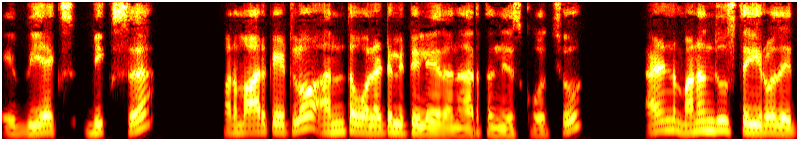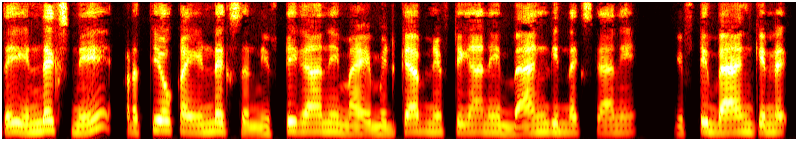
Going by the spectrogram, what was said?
బిఎక్స్ బిక్స్ మన మార్కెట్లో అంత వొలటిలిటీ లేదని అర్థం చేసుకోవచ్చు. అండ్ మనం చూస్తే ఈ రోజు అయితే ఇండెక్స్ని ప్రతి ఒక్క ఇండెక్స్ నిఫ్టీ కానీ మిడ్ క్యాప్ నిఫ్టీ కానీ బ్యాంక్ ఇండెక్స్ కానీ Nifty bank index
